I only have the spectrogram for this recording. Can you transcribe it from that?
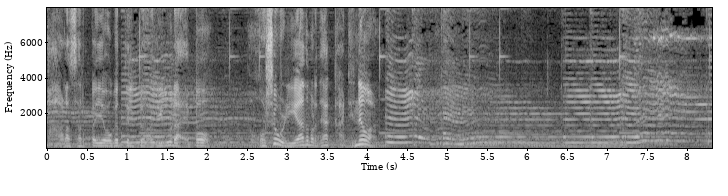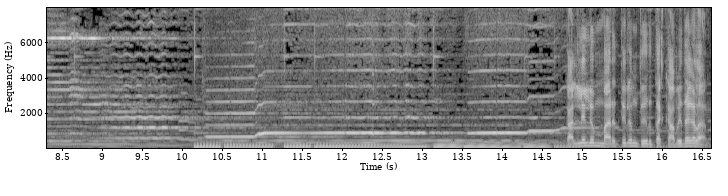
കാളസർപ്പയോഗത്തിൽ പിറവി കൂടായപ്പോ ദോഷം ഒഴിയാന്ന് പറഞ്ഞാൽ കഠിനമാണ്. കല്ലിലും മരത്തിലും തീർത്ത കവിതകളാണ്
